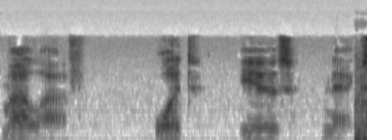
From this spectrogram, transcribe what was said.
my life. What is next?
